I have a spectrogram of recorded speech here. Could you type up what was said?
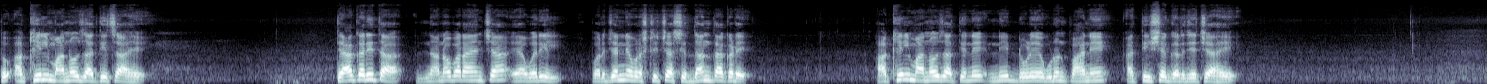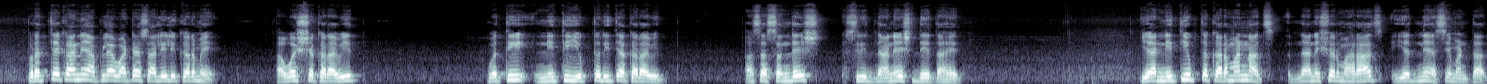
तो अखिल मानवजातीचा आहे. त्याकरिता ज्ञानोबरायांच्या यावरील पर्जन्यवृष्टीच्या सिद्धांताकडे अखिल मानवजातीने नीट डोळे उघडून पाहणे अतिशय गरजेचे आहे. प्रत्येकाने आपल्या वाट्यास आलेली कर्मे अवश्य करावीत व ती नीतियुक्तरित्या करावीत असा संदेश श्री ज्ञानेश देत आहेत. या नीतियुक्त कर्मांनाच ज्ञानेश्वर महाराज यज्ञ असे म्हणतात.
